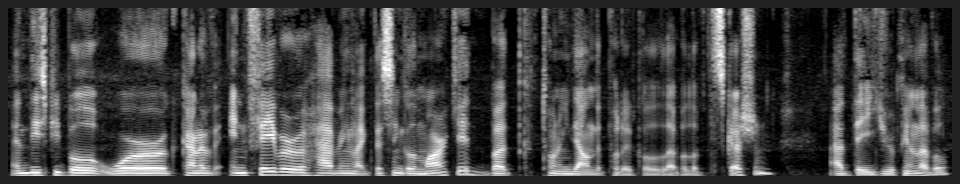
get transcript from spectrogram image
and these people were kind of in favor of having like the single market, but toning down the political level of discussion at the European level.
